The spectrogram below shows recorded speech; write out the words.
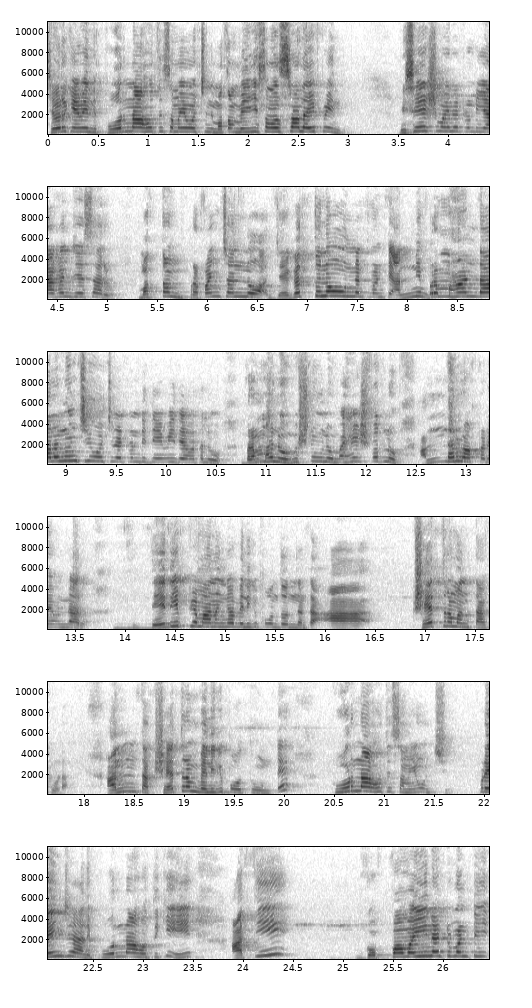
చివరికి ఏమైంది? పూర్ణాహుతి సమయం వచ్చింది. మొత్తం వెయ్యి సంవత్సరాలు అయిపోయింది. విశేషమైనటువంటి యాగం చేశారు. మొత్తం ప్రపంచంలో జగత్తులో ఉన్నటువంటి అన్ని బ్రహ్మాండాల నుంచి వచ్చినటువంటి దేవీ దేవతలు బ్రహ్మలు విష్ణువులు మహేశ్వరులు అందరూ అక్కడే ఉన్నారు. దేదీప్యమానంగా వెలిగిపోతుందంట ఆ క్షేత్రం అంతా కూడా. అంత క్షేత్రం వెలిగిపోతూ ఉంటే పూర్ణాహుతి సమయం వచ్చింది. ఇప్పుడు ఏం చేయాలి? పూర్ణాహుతికి అతి గొప్పవైనటువంటి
